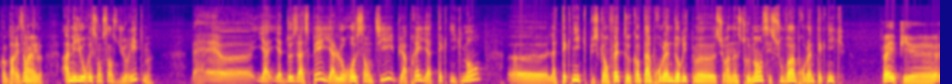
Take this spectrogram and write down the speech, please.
Comme par exemple améliorer son sens du rythme. Ben, euh, il y, a, y, a, deux aspects. Il y a le ressenti, puis après il y a techniquement euh, la technique, puisqu'en fait, quand tu as un problème de rythme euh, sur un instrument, c'est souvent un problème technique. Ouais, et puis euh,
